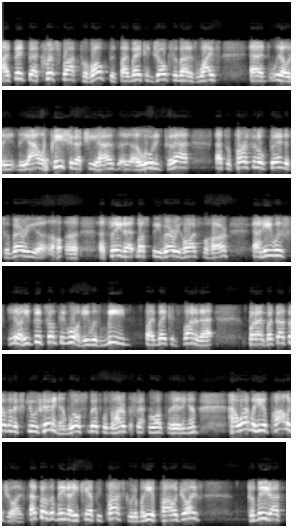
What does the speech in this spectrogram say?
I think that Chris Rock provoked it by making jokes about his wife and you know the the alopecia that she has, uh, alluding to that. That's a personal thing. It's a very uh, uh, a thing that must be very hard for her. And he was, you know, he did something wrong. He was mean by making fun of that. But I, but that doesn't excuse hitting him. Will Smith was 100% wrong for hitting him. However, he apologized. That doesn't mean that he can't be prosecuted, but he apologized. To me, that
